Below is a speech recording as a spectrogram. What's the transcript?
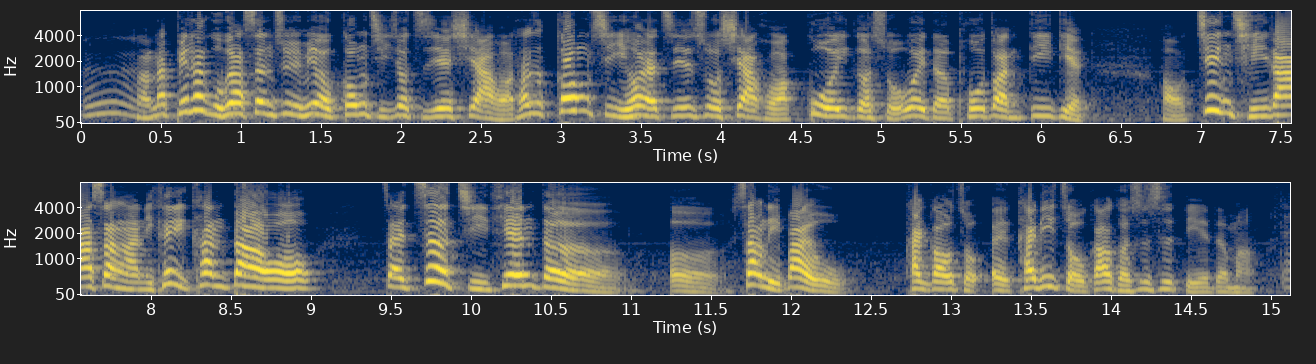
嗯，啊，那别的股票甚至于没有攻击就直接下滑，它是攻击以后来直接做下滑，过一个所谓的波段低点。好，近期拉上啊，你可以看到哦，在这几天的呃上礼拜五开高走，哎，开低走高，可是是跌的嘛。对。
